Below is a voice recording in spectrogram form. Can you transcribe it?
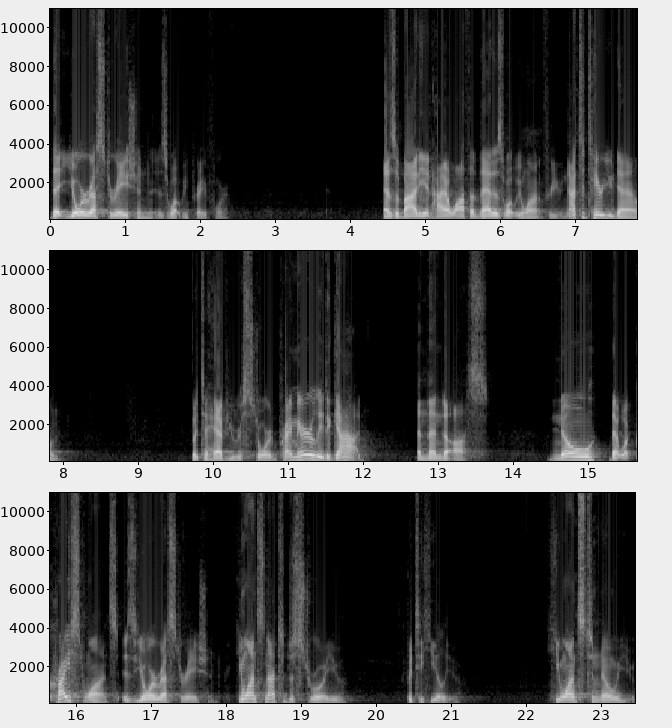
that your restoration is what we pray for. As a body at Hiawatha, that is what we want for you. Not to tear you down, but to have you restored, primarily to God and then to us. Know that what Christ wants is your restoration. He wants not to destroy you, but to heal you. He wants to know you.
